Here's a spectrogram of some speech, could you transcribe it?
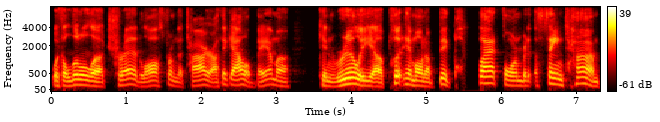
with a little uh, tread lost from the tire. I think Alabama can really uh, put him on a big platform, but at the same time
